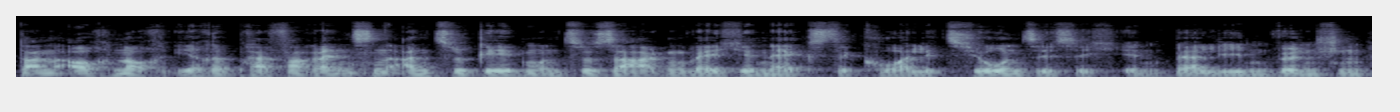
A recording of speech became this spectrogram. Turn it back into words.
dann auch noch ihre Präferenzen anzugeben und zu sagen, welche nächste Koalition sie sich in Berlin wünschen.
